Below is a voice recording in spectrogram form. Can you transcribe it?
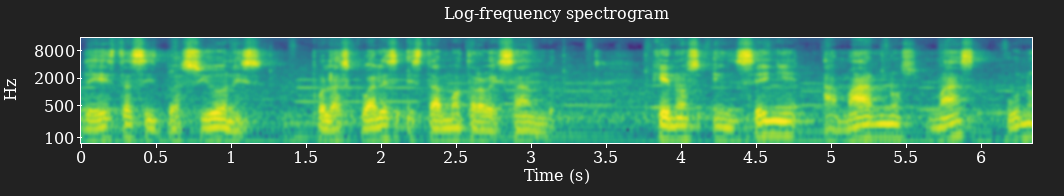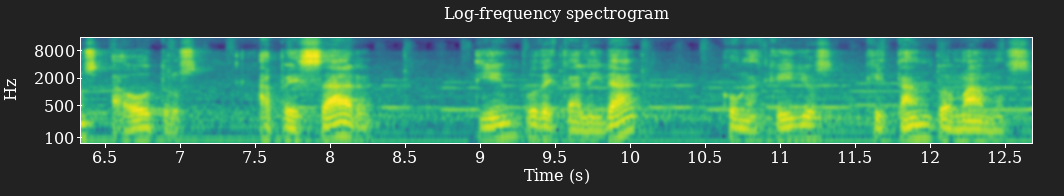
de estas situaciones por las cuales estamos atravesando. Que nos enseñe a amarnos más unos a otros, a pesar tiempo de calidad con aquellos que tanto amamos.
